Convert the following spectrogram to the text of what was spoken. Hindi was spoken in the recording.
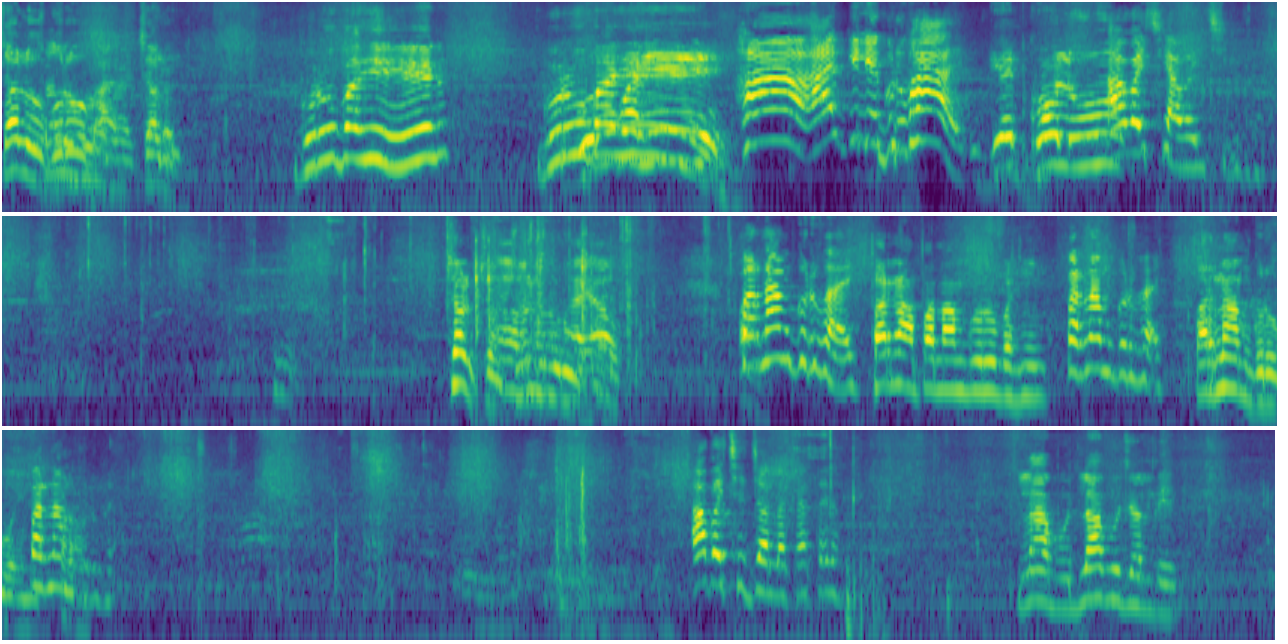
चलो गुरु भाई चलो। गुरु बहिन गुरु बहिन। हाँ आबि गेलियै गुरु भाई। गेट खोलू। आबै छी आबै छी। चल चल चल गुरु भाई आओ। प्रणाम गुरु भाई। प्रणाम प्रणाम गुरु बहिन। प्रणाम गुरु भाई। प्रणाम गुरु बहिन। प्रणाम गुरु भाई। आबै छी जल लगाते लाबू लाबू जल्दी।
